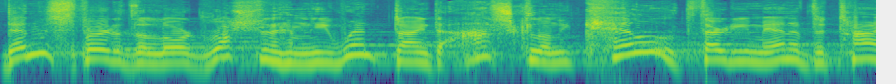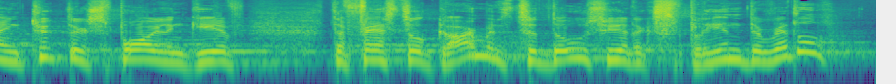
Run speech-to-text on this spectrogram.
Then the Spirit of the Lord rushed on him, and he went down to Ashkelon. He killed 30 men of the town, took their spoil, and gave the festal garments to those who had explained the riddle.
